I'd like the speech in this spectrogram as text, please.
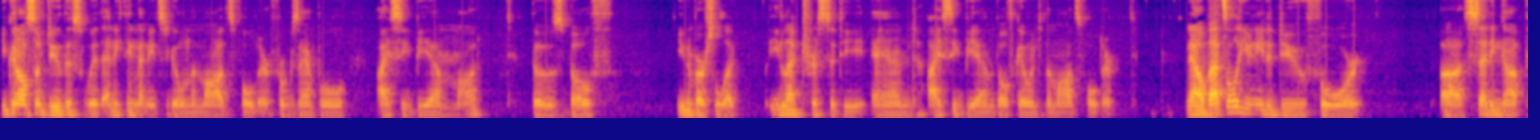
You can also do this with anything that needs to go in the mods folder. For example, ICBM mod. Those both Universal Electricity and ICBM both go into the mods folder. Now that's all you need to do for uh, setting up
